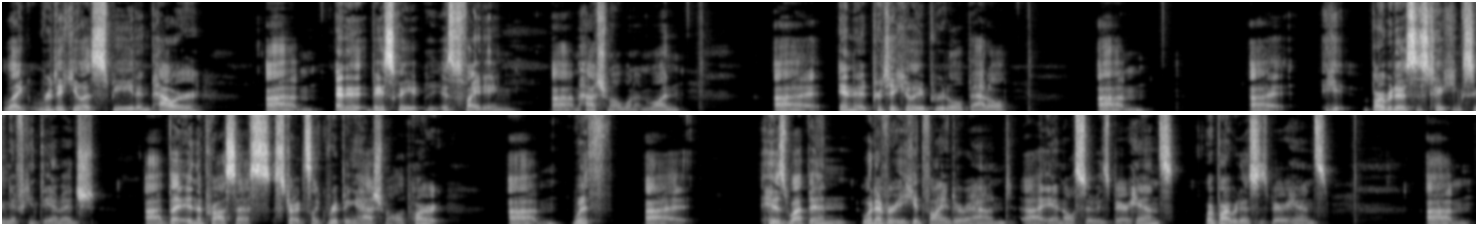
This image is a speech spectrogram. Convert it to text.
like ridiculous speed and power, um, and it basically is fighting um, Hashmal one on one uh, in a particularly brutal battle. Um, uh, he, Barbatos is taking significant damage, uh, but in the process starts like ripping Hashmal apart um, with uh, his weapon, whatever he can find around, uh, and also his bare hands or Barbatos's bare hands. Um,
